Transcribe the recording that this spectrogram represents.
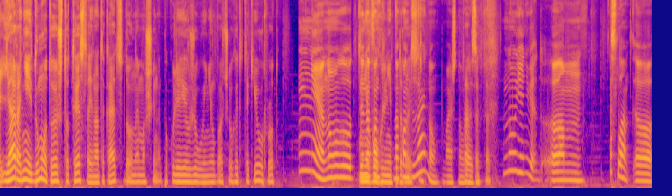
я раней думаў тое што тэсла яна такая цудоўная машына пакуль я ўжывую не ўбачыў гэта такі ўрод. Не ну ты навогуле не дызайну маеш на так, так, так. ну я не ведаю um тесла э,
